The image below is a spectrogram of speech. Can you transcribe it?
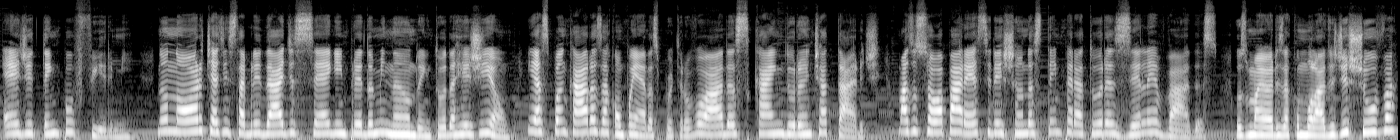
é de tempo firme. No norte, as instabilidades seguem predominando em toda a região e as pancadas acompanhadas por trovoadas caem durante a tarde, mas o sol aparece deixando as temperaturas elevadas. Os maiores acumulados de chuva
